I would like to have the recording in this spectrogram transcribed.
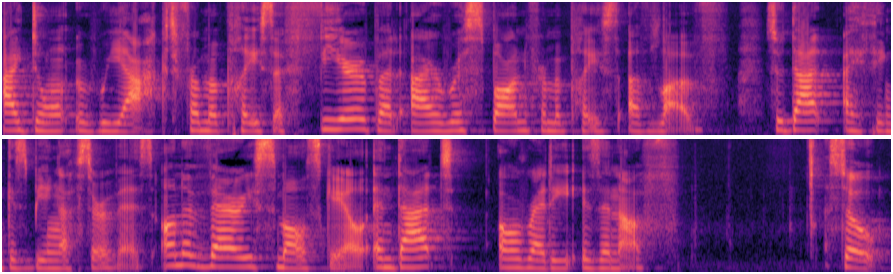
I don't react from a place of fear, but I respond from a place of love. So, that I think is being of service on a very small scale, and that already is enough. So,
